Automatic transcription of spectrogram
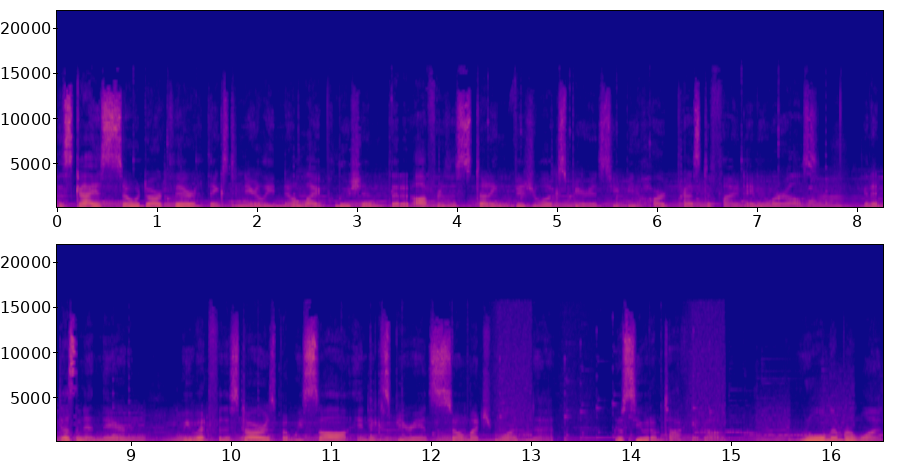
The sky is so dark there, thanks to nearly no light pollution, that it offers a stunning visual experience you'd be hard pressed to find anywhere else. And it doesn't end there. We went for the stars, but we saw and experienced so much more than that. You'll see what I'm talking about. Rule number one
